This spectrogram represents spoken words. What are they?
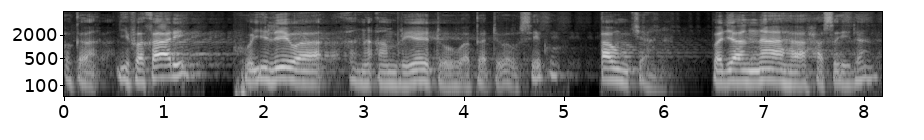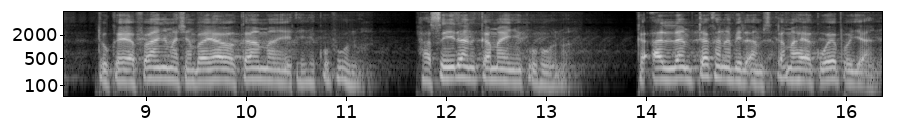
wakajifakari hujiliwa na amri yetu wakati wa usiku au mchana. Wajalnaha hasidan tukayafanya mashamba yao kama yenye kuvunwa hasidan kama yenye kuvunwa. Ka'allam takana bil ams kama hayakuwepo jana.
